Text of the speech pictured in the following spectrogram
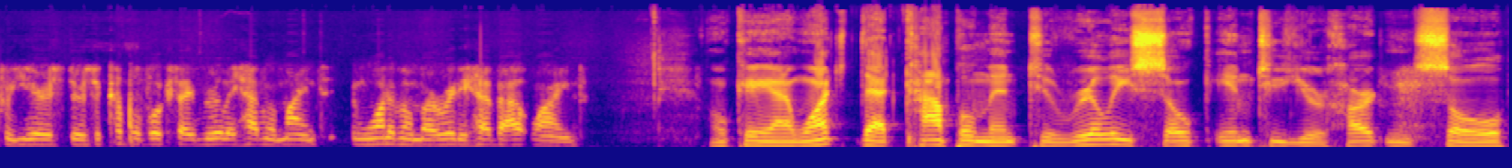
for years. There's a couple books I really have in mind, and one of them I already have outlined. Okay, I want that compliment to really soak into your heart and soul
